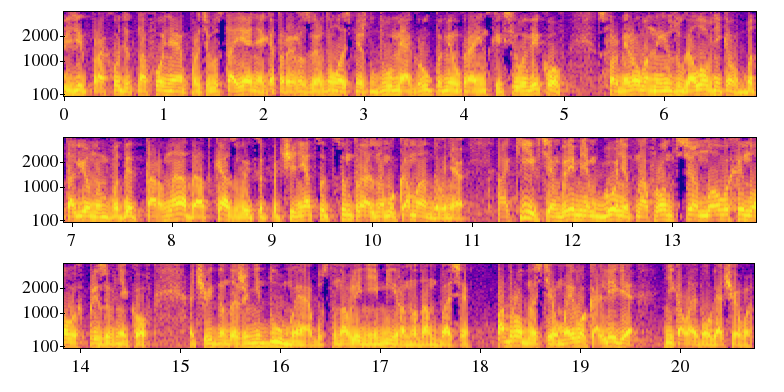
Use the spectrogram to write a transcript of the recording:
Визит проходит на фоне противостояния, которое развернулось между двумя группами украинских силовиков. Сформированный из уголовников батальон МВД «Торнадо» отказывается подчиняться центральному командованию. А Киев тем временем гонит на фронт все новых и новых призывников. Очевидно, даже не думая об установлении мира на Донбассе. Подробности у моего коллеги Николая Долгачева.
